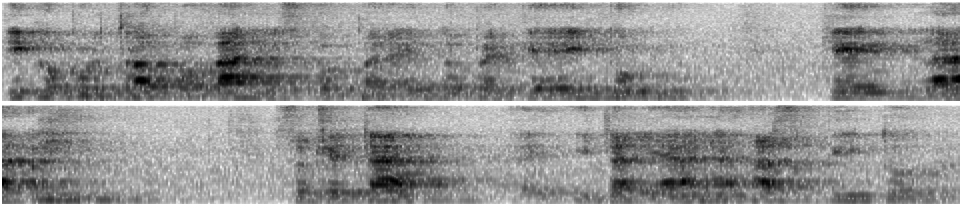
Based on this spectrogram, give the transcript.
Dico purtroppo vanno scomparendo perché è indubbio che la società eh, italiana ha subito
